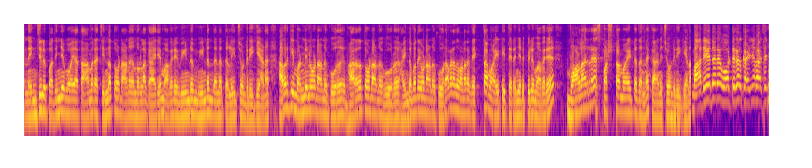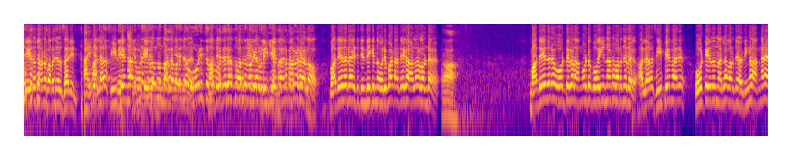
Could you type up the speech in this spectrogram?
നെഞ്ചിൽ പതിഞ്ഞു പോയ താമര ചിഹ്നത്തോടാണ് എന്നുള്ള കാര്യം അവരെ വീണ്ടും വീണ്ടും തന്നെ തെളിയിച്ചുകൊണ്ടിരിക്കുകയാണ്. അവർക്ക് ഈ മണ്ണിനോടാണ് കൂറ് ഭാരതത്തോടാണ് കൂറ് ഹൈന്ദവതയോടാണ് കൂറ്. അവരത് വളരെ വ്യക്തമായിട്ട് ഈ തെരഞ്ഞെടുപ്പിലും അവർ വളരെ സ്പഷ്ടമായിട്ട് തന്നെ കാണിച്ചുകൊണ്ടിരിക്കുകയാണ്. മതേതര വോട്ടുകൾ കഴിഞ്ഞ പ്രാവശ്യം ചെയ്തെന്നാണ് പറഞ്ഞത് സരിൻ. അല്ല സി പി എം വോട്ട് ചെയ്തെന്നൊന്നും അല്ല പറഞ്ഞത്. മതേതര എന്ന് പറഞ്ഞു കഴിഞ്ഞാൽ സി പി എം നല്ല മാത്രമേ ഉള്ളൂ. മതേതരായിട്ട് ചിന്തിക്കുന്ന ഒരുപാട് അധികം ആളുകളുണ്ട്. മതേതര വോട്ടുകൾ അങ്ങോട്ട് പോയി എന്നാണ് പറഞ്ഞത്. അല്ലാതെ സി പി എംകാര് വോട്ട് ചെയ്തെന്നല്ല പറഞ്ഞത്. നിങ്ങൾ അങ്ങനെ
